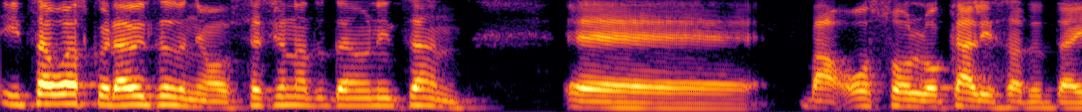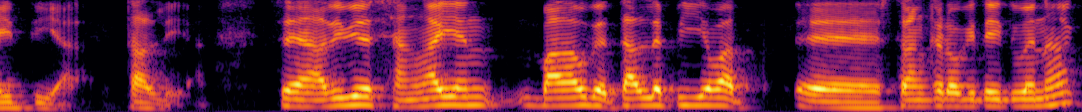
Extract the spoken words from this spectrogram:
hitza asko erabiltzen baina obsesionatuta egon nintzen e, ba, oso lokalizatuta itia taldia. Ze adibidez, Shangaien badaude talde pila bat e, estrangero gite dituenak,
